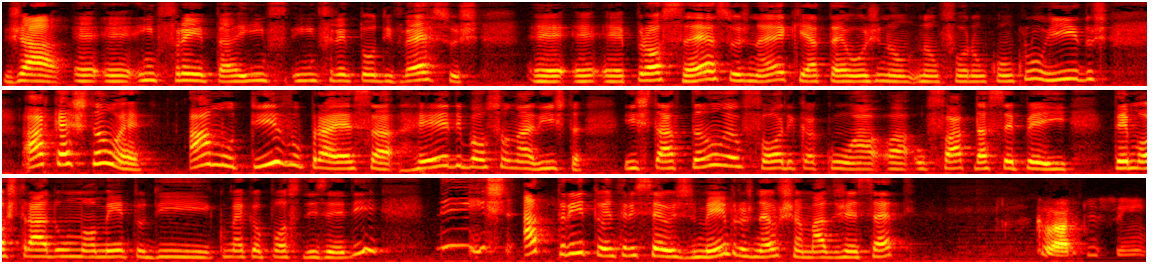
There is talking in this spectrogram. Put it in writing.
já é, é, enfrenta e enf enfrentou diversos é, é, é, processos né, que até hoje não, não foram concluídos. A questão é, há motivo para essa rede bolsonarista estar tão eufórica com a, a, o fato da CPI ter mostrado um momento de, como é que eu posso dizer, de de atrito entre seus membros, né, o chamado G7? Claro que sim,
